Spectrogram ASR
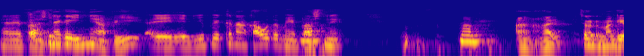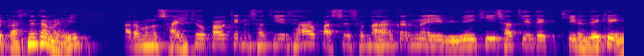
මේ ප්‍රශ්නයක ඉන්නේ අපි. ඒ දීපු එක නා කවුද මේ ප්‍රශ්නේ? මම. හරි. ඒකට මගේ ප්‍රශ්නේ තමයි අරමුණු සහිතව පවතින සතිය සහ පස්සේ සඳහන් කරන මේ විවේකී සතිය දෙක කියන දෙකෙන්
